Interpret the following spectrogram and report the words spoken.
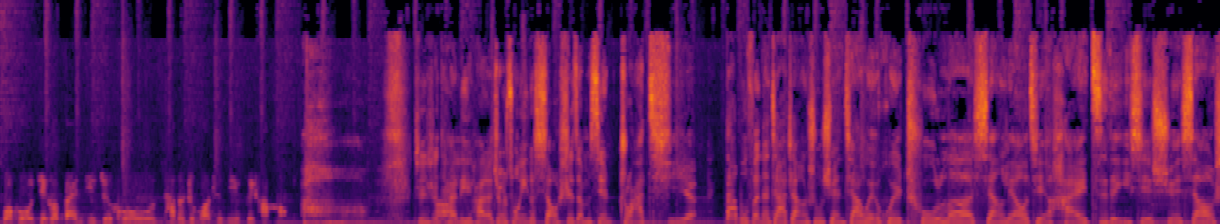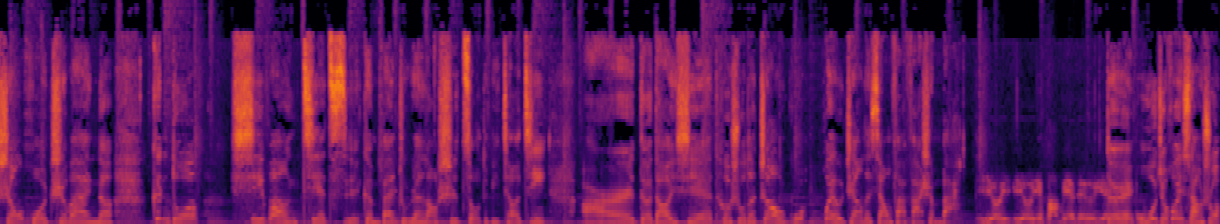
过后，这个班级最后他的中考成绩非常好。啊、哦，真是太厉害了！就是从一个小事，咱们先抓起。大部分的家长入选家委会，除了想了解孩子的一些学校生活之外呢，更多。希望借此跟班主任老师走得比较近，而得到一些特殊的照顾，会有这样的想法发生吧？有有一方面这个原因，对我就会想说，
